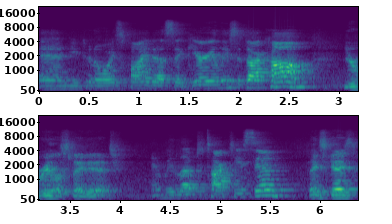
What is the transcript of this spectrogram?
And you can always find us at GaryandLisa.com. Your real estate edge. And we'd love to talk to you soon. Thanks, guys.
